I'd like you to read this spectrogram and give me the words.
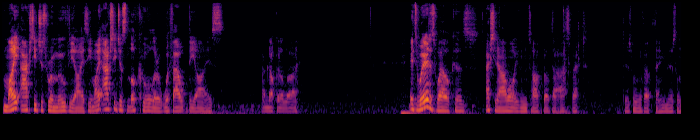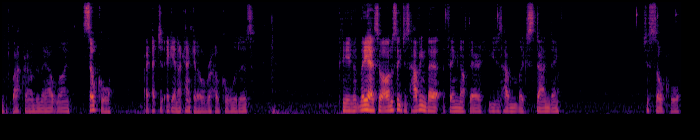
might actually just remove the eyes he might actually just look cooler without the eyes i'm not gonna lie it's weird as well because actually no i won't even talk about that aspect there's one without thing and there's one with background and the outline it's so cool I, I just, again i can't get over how cool it is Could even yeah so honestly just having that thing not there you just have him like standing it's just so cool.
